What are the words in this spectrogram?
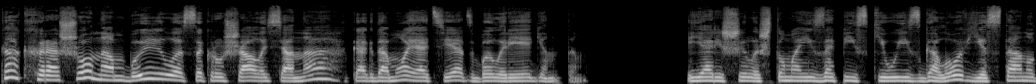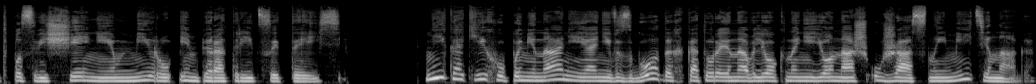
Как хорошо нам было, сокрушалась она, когда мой отец был регентом. Я решила, что мои записки у изголовья станут посвящением миру императрицы Тейси. Никаких упоминаний о невзгодах, которые навлек на нее наш ужасный Митинага.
